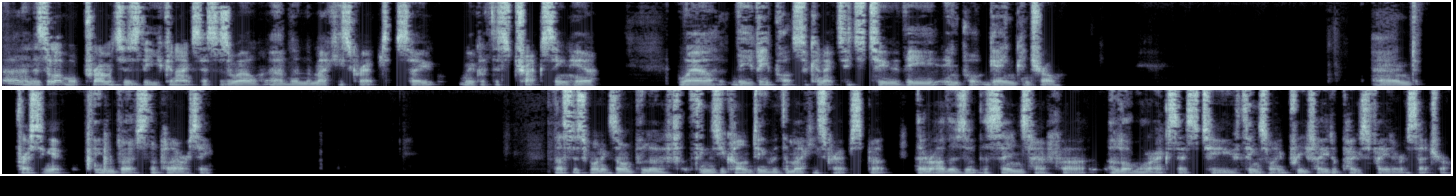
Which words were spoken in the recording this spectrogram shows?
And there's a lot more parameters that you can access as well um, than the Mackie script. So we've got this track scene here where the VPOTs are connected to the input gain control. And pressing it inverts the polarity. That's just one example of things you can't do with the Mackie scripts, but there are others that the sends have uh, a lot more access to things like pre-fader, post-fader, etc.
